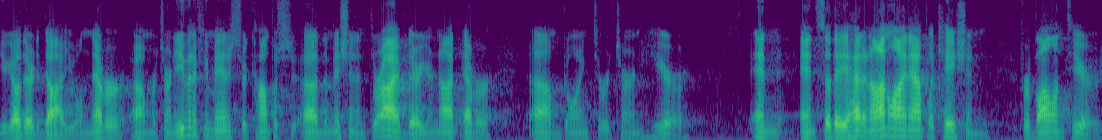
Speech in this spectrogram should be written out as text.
you go there to die. You will never um, return. Even if you manage to accomplish uh, the mission and thrive there, you're not ever um, going to return here. And, and so they had an online application for volunteers.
